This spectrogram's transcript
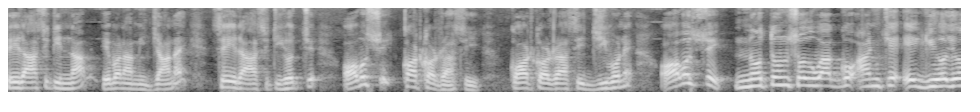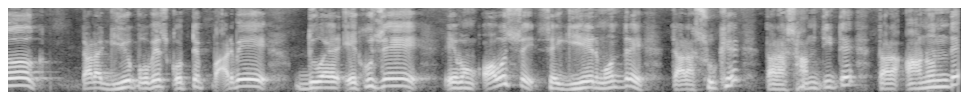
সেই রাশিটির নাম এবার আমি জানাই, সেই রাশিটি হচ্ছে অবশ্যই কটকট রাশি। কর্কট রাশির জীবনে অবশ্যই নতুন সৌভাগ্য আনছে এই গৃহযোগ। তারা গৃহ প্রবেশ করতে পারবে দু হাজার একুশে এবং অবশ্যই সেই গৃহের মধ্যে তারা সুখে, তারা শান্তিতে, তারা আনন্দে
